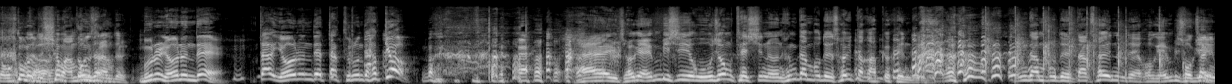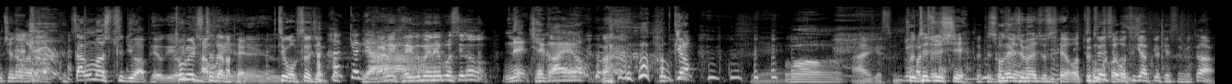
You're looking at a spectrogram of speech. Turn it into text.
한 번도 시험 안 본 사람들. 문을 여는데 딱 여는데 딱 들어오는데 합격. 막 아이 저기 MBC 오정태 씨는 횡단보도에 서 있다가 합격했는데 횡단보도에 딱 서 있는데 거기 MBC 거기. 국장님 지나가다가 쌍마 스튜디오 앞에 여기 통일 여기 주차장 가거리. 앞에 네, 지금 없어진. 합격이야. 안에 개그맨 해볼 생각 네 제가 해요 합격 와 알겠습니다. 조태준 씨 조태준 소개 좀 해주세요 조태준 씨 거- 어떻게 합격했습니까?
